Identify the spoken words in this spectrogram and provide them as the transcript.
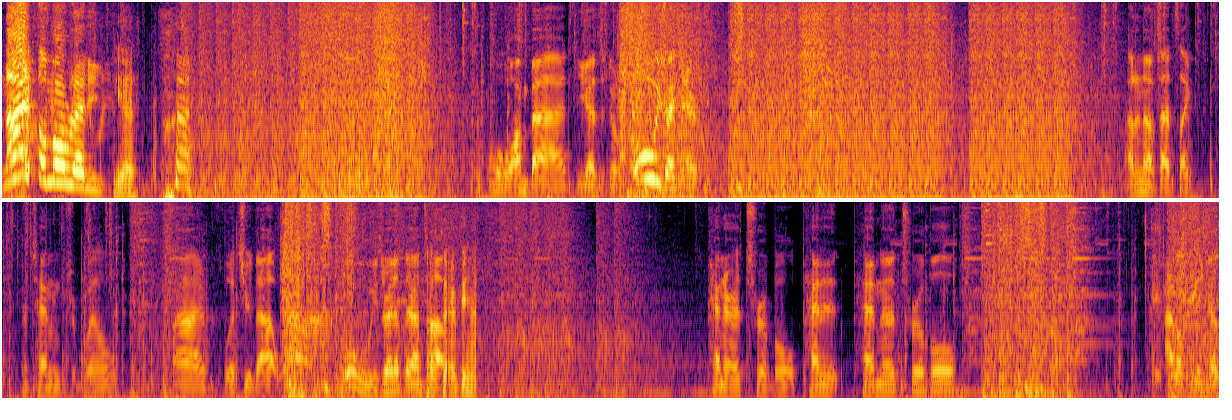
Knife him already! Yeah. Oh, I'm bad. You guys are doing. Oh, he's right there. I don't know if that's like penetrable. I butchered that one. Oh, he's right up there on top. Up top. there behind. Penetrable. Pen penetrable. I don't think I'm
